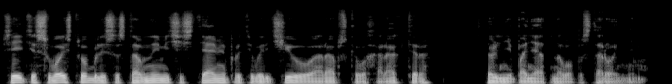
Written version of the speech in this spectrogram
все эти свойства были составными частями противоречивого арабского характера, столь непонятного посторонним.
